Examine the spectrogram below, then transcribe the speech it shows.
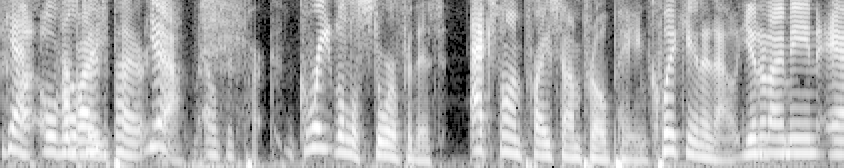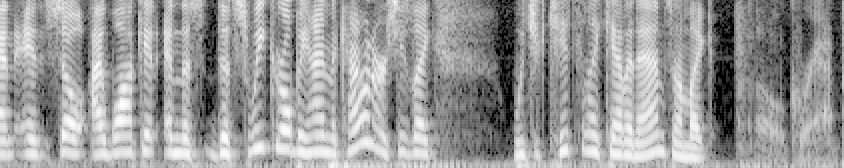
Yes, uh, over Eldridge by Park. yeah, Eldridge Park. great little store for this. Excellent price on propane, quick in and out. You know what I mean? And and so I walk it, and the the sweet girl behind the counter, she's like, "Would your kids like M and M's?" And I'm like, "Oh crap!"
